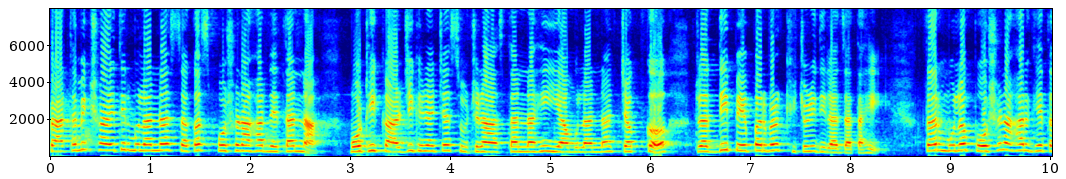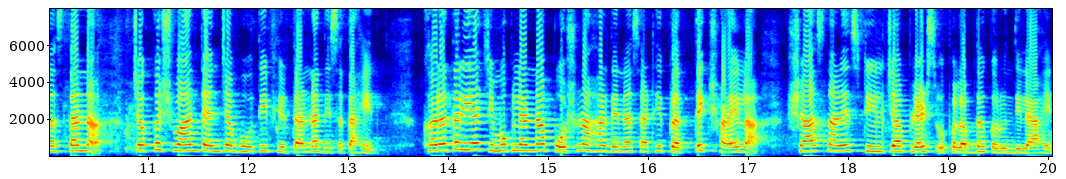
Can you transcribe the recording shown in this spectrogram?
प्राथमिक शाळेतील मुलांना सकस पोषण आहार देताना मोठी काळजी घेण्याच्या सूचना असतानाही या मुलांना चक्क रद्दी पेपरवर खिचडी दिला जात आहे. तर मुलं पोषण आहार घेत असताना चक्क श्वान त्यांच्या भोवती फिरताना दिसत आहेत. खरं तर या चिमुकल्यांना पोषण आहार देण्यासाठी प्रत्येक शाळेला शासनाने स्टीलच्या प्लेट्स उपलब्ध करून दिल्या आहेत.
